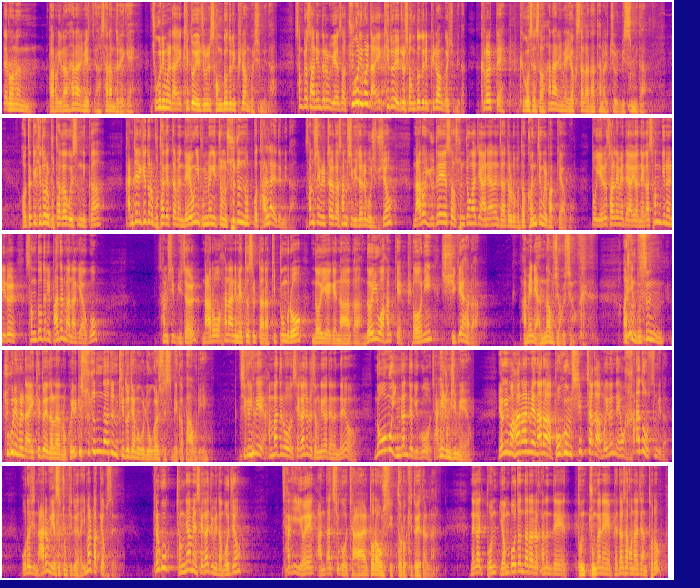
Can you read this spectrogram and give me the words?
때로는 바로 이런 하나님의 사람들에게 죽을 힘을 다해 기도해 줄 성도들이 필요한 것입니다. 선교사님들을 위해서 죽을 힘을 다해 기도해 줄 성도들이 필요한 것입니다. 그럴 때 그곳에서 하나님의 역사가 나타날 줄 믿습니다. 어떻게 기도를 부탁하고 있습니까? 간절히 기도를 부탁했다면 내용이 분명히 좀 수준 높고 달라야 됩니다. 31절과 32절을 보십시오. 나로 유대에서 순종하지 아니하는 자들로부터 건짐을 받게 하고 또 예루살렘에 대하여 내가 섬기는 일을 성도들이 받을 만하게 하고 32절 나로 하나님의 뜻을 따라 기쁨으로 너희에게 나아가 너희와 함께 편히 쉬게 하라. 아멘이 안 나오죠. 그죠? 아니 무슨 죽을 힘을 다해 기도해 달라 놓고 이렇게 수준 낮은 기도 제목을 요구할 수 있습니까? 바울이. 지금 이게 한마디로 세 가지로 정리가 되는데요. 너무 인간적이고 자기 중심이에요. 여기 뭐 하나님의 나라, 복음, 십자가 뭐 이런 내용 하나도 없습니다. 오로지 나를 위해서 좀 기도해라. 이 말밖에 없어요. 결국 정리하면 세 가지입니다. 뭐죠? 자기 여행 안 다치고 잘 돌아올 수 있도록 기도해 달라. 내가 돈 연보 전달하러 가는데 돈 중간에 배달 사고 나지 않도록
